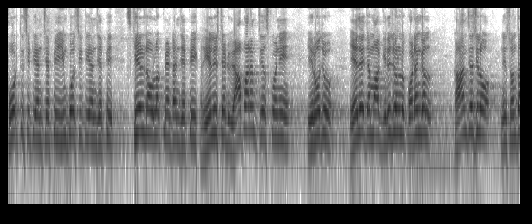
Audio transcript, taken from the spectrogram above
ఫోర్త్ సిటీ అని చెప్పి ఇంకో సిటీ అని చెప్పి స్కిల్ డెవలప్మెంట్ అని చెప్పి రియల్ ఎస్టేట్ వ్యాపారం చేసుకొని ఈరోజు ఏదైతే మా గిరిజనులు కొడంగల్ కాన్సెస్లో నీ సొంత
